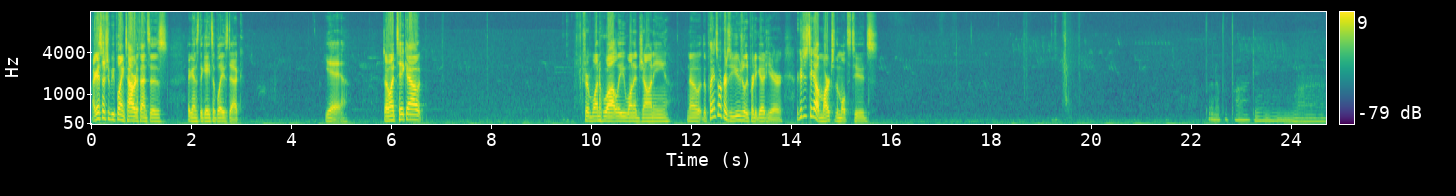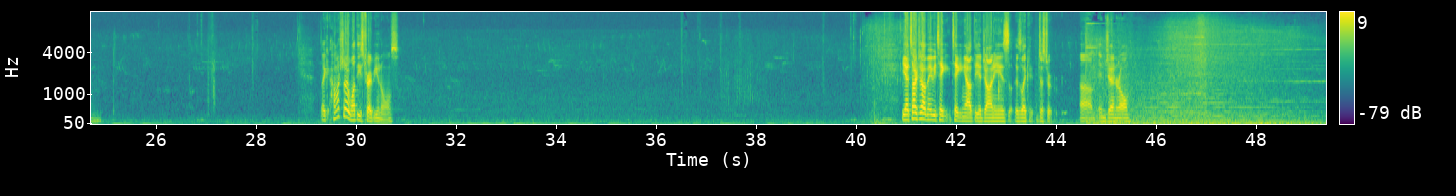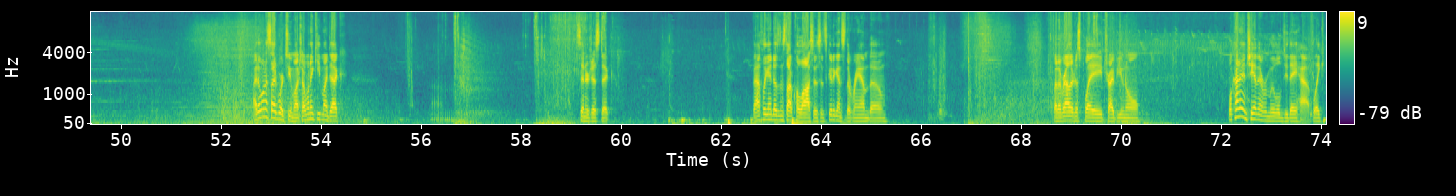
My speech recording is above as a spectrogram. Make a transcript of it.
I guess I should be playing tower defenses against the Gates Ablaze deck. Yeah. Do I want to take out from one Huatli, one Ajani? No, the Planeswalkers are usually pretty good here. I could just take out March of the Multitudes. Put up a parking lot. Like, how much do I want these tribunals? Yeah, I talked about maybe take, taking out the Ajani is, is like just um, in general. I don't want to sideboard too much. I want to keep my deck um, synergistic. Baffling doesn't stop Colossus. It's good against the Ram, though. But I'd rather just play Tribunal. What kind of enchantment removal do they have? Like,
